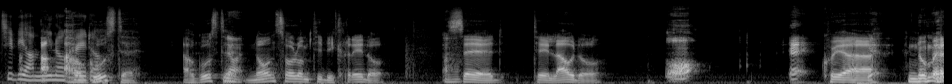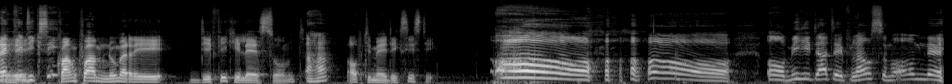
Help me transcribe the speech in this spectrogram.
Tibiam, omnino credo. Auguste, Auguste, no. non solum tibi credo, uh -huh. sed te laudo. Oh! eh, quia eh, numeri dixi? quamquam numeri difficile sunt uh -huh. optime dixisti oh! oh, oh, oh mihi date plausum omne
